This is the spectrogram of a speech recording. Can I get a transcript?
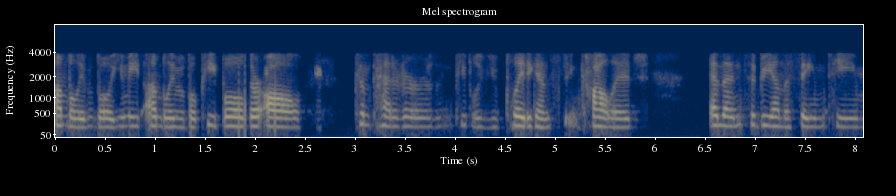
unbelievable. You meet unbelievable people. They're all competitors and people you've played against in college and then to be on the same team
